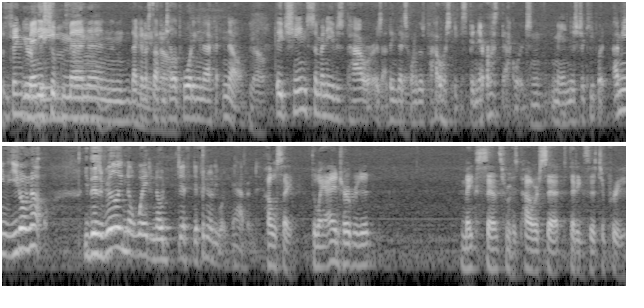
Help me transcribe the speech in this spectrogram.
The, finger, many Supermen thing, and that kind of stuff and teleporting and that. No, No. They changed so many of his powers. I think that's Yeah. one of those powers. He can spin the Earth backwards and managed to keep it. I mean, you don't know. There's really no way to know def- definitively what happened. I will say the way I interpret it makes sense from his power set that existed pre.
